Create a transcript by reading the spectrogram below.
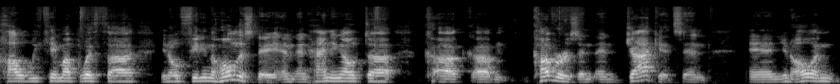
how we came up with, uh, you know, feeding the homeless day and, and handing out uh, uh, um, covers and, and jackets and and you know and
